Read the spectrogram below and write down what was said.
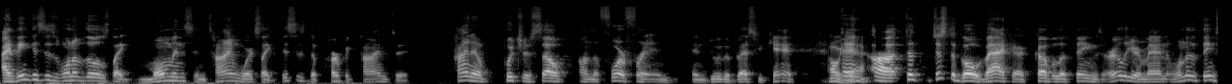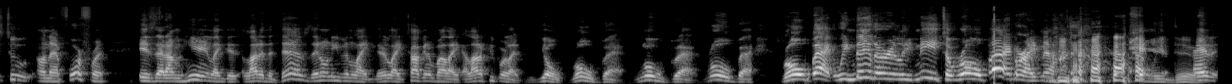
I think this is one of those like moments in time where it's like this is the perfect time to kind of put yourself on the forefront and, and do the best you can. Oh, yeah. And uh, to, just to go back a couple of things earlier, man. One of the things too on that forefront is that I'm hearing like a lot of the devs, they don't even like they're like talking about like a lot of people are like, "Yo, roll back, roll back, roll back, roll back." We literally need to roll back right now. we do. and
